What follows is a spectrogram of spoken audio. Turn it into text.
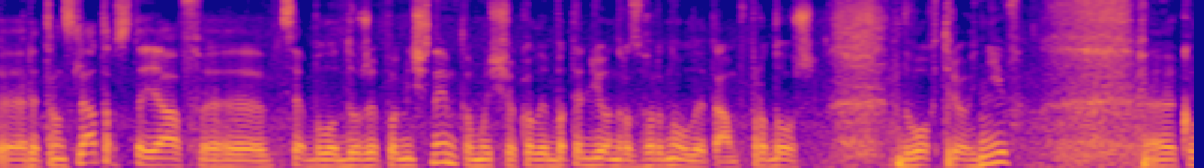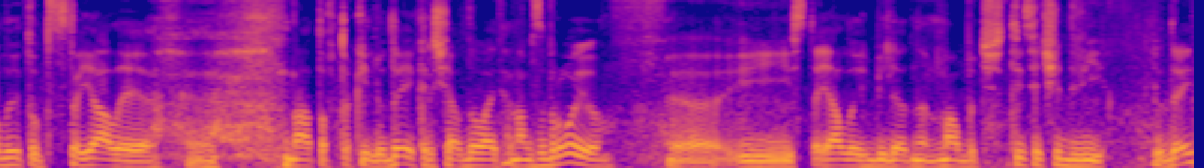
е, Ретранслятор стояв. Е, Це було дуже помічним, тому що коли батальйон розгорнули там впродовж двох-трьох днів, коли тут стояли натовп таких людей, кричав Давайте нам зброю. І стояло їх біля, мабуть, тисячі дві людей.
